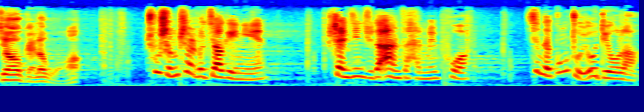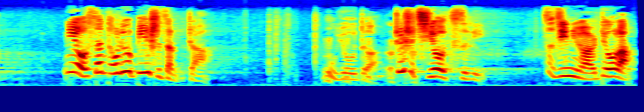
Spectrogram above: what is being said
交给了我。出什么事儿都交给您。善金局的案子还没破，现在公主又丢了，你有三头六臂是怎么着？不由得，真是岂有此理！自己女儿丢了，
